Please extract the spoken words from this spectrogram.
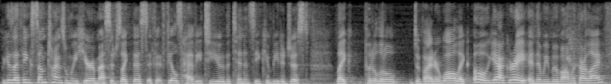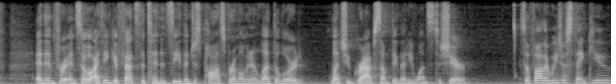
Because I think sometimes when we hear a message like this, if it feels heavy to you, the tendency can be to just like put a little divider wall, like, oh, yeah, great. And then we move on with our life. And then for, and so I think if that's the tendency, then just pause for a moment and let the Lord let you grab something that He wants to share. So, Father, we just thank you.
